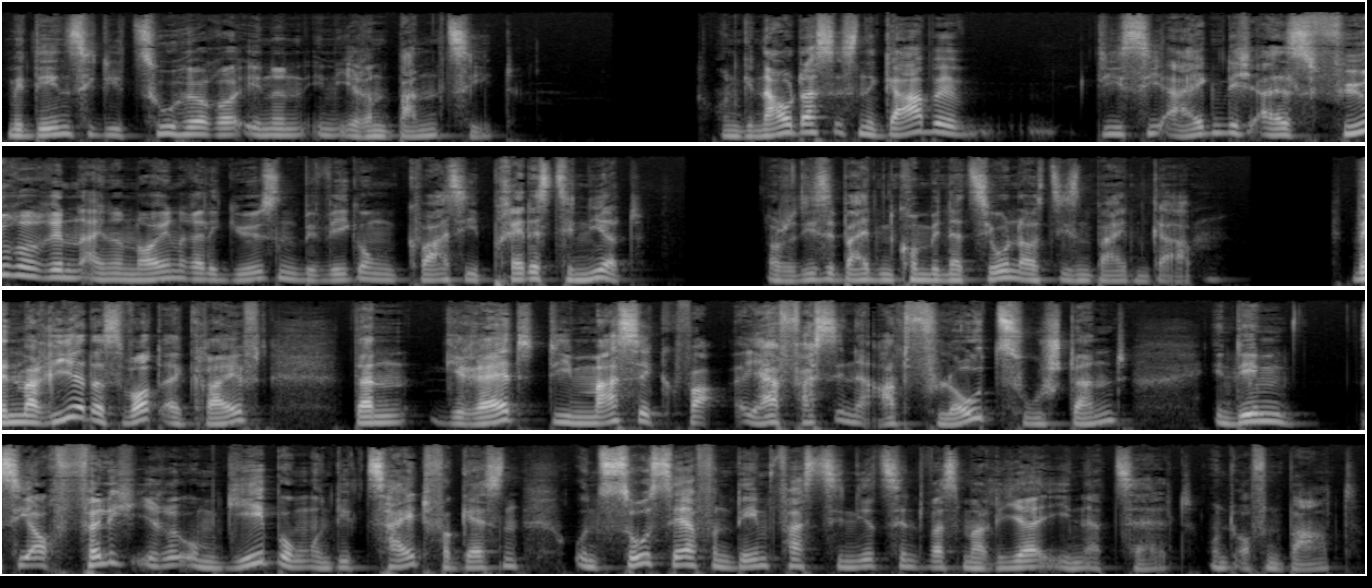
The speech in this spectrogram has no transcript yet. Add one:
mit denen sie die ZuhörerInnen in ihren Bann zieht. Und genau das ist eine Gabe, die sie eigentlich als Führerin einer neuen religiösen Bewegung quasi prädestiniert. Oder diese beiden Kombinationen aus diesen beiden Gaben. Wenn Maria das Wort ergreift, dann gerät die Masse ja fast in eine Art Flow-Zustand, in dem sie auch völlig ihre Umgebung und die Zeit vergessen und so sehr von dem fasziniert sind, was Maria ihnen erzählt und offenbart.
